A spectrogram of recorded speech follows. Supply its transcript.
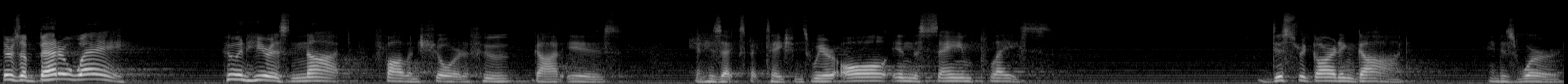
there's a better way? Who in here has not fallen short of who God is and his expectations? We are all in the same place, disregarding God and his word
